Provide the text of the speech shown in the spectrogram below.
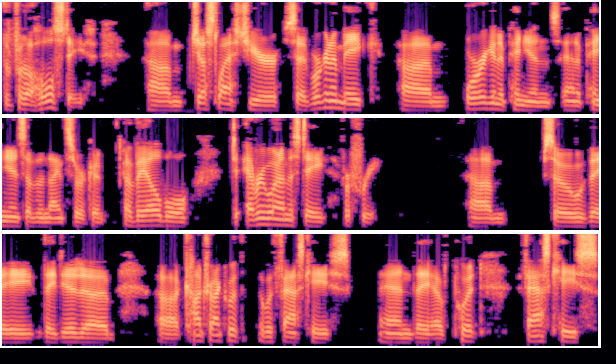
the, for the whole state, um, just last year said we're going to make um, Oregon opinions and opinions of the Ninth Circuit available to everyone in the state for free. So they they did a, a contract with with Fastcase, and they have put Fastcase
